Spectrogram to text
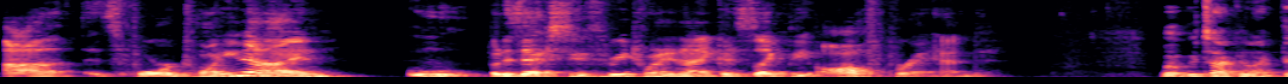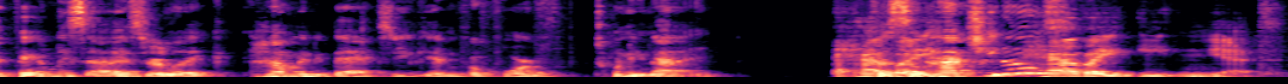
Uh, it's four twenty nine, Ooh. but it's actually three twenty nine because it's like the off brand. But we're talking like the family size or like how many bags are you getting for four twenty nine? Have some I hot Cheetos? Have I eaten yet?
